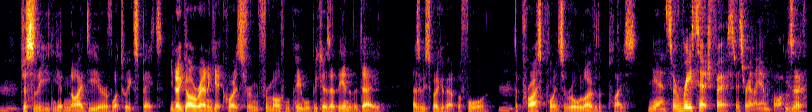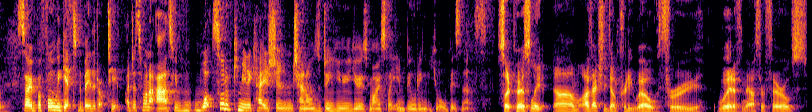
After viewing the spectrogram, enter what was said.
Mm. just so that you can get an idea of what to expect. You know, go around and get quotes from, from multiple people because at the end of the day, as we spoke about before, mm. the price points are all over the place. Yeah, so research first is really important. Exactly. So before we get to the Be the Drop tip, I just want to ask you what sort of communication channels do you use mostly in building your business? So personally, um, I've actually done pretty well through word of mouth referrals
